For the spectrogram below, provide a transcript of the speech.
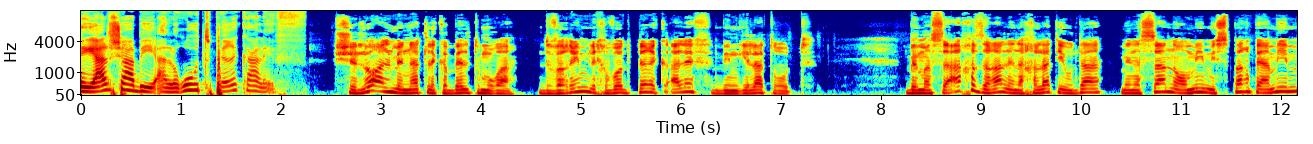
אייל שבי על רות, פרק א'. שלא על מנת לקבל תמורה, דברים לכבוד פרק א' במגילת רות. במסעה חזרה לנחלת יהודה, מנסה נעמי מספר פעמים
